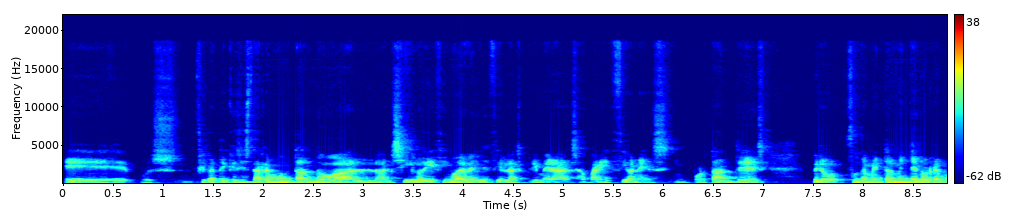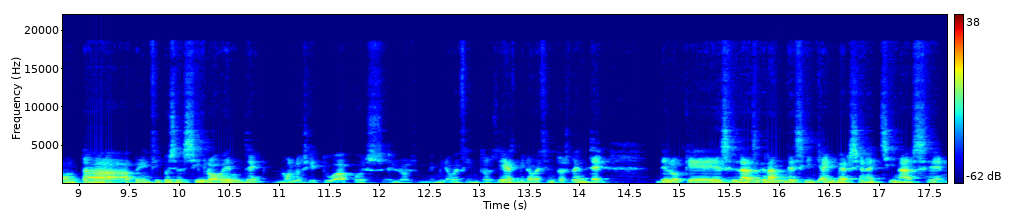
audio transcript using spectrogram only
eh, pues fíjate que se está remontando al, siglo XIX, es decir, las primeras apariciones importantes, pero fundamentalmente lo remonta a principios del siglo XX, ¿no? lo sitúa pues, en, los, 1910, 1920, de lo que es las grandes ya inversiones chinas en,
